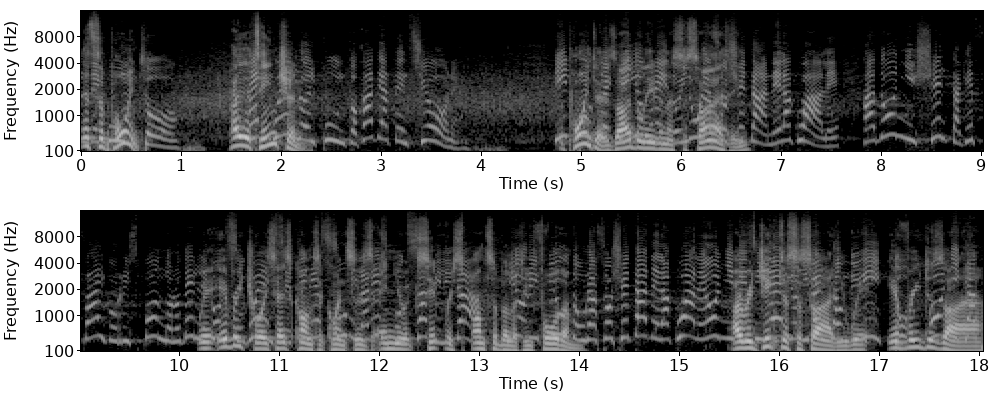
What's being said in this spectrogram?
That's the point. Pay attention. The point is, I believe in a society where every choice has consequences and you accept responsibility for them. I reject a society where every desire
